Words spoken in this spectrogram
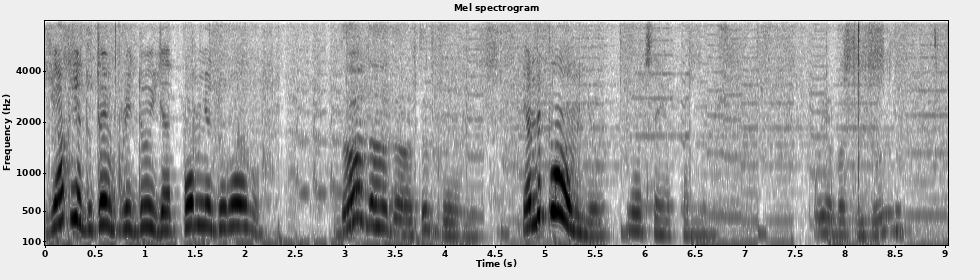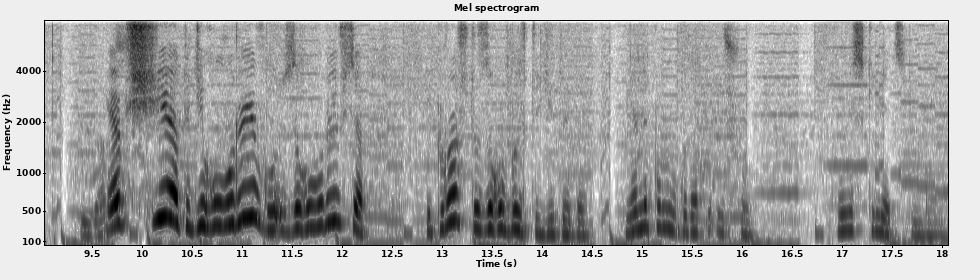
Як я до тебе прийду? Я пам'ятаю дорогу. Да, да, да, ти помниш. Я не пам'ятаю. Ну це я пам'ятаю. Ой, я бачу зомбі. Я взагалі тоді говорив, заговорився і просто загубив тоді тебе. Я не пам'ятаю, куди йшов. Мені скелет стріляє.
